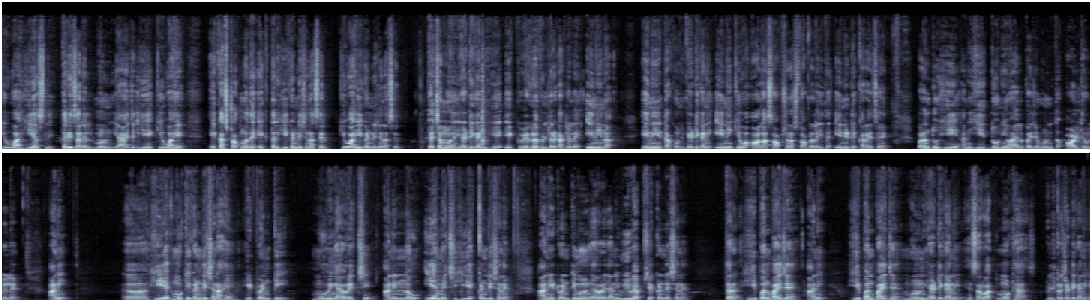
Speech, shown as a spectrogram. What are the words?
किंवा ही असली तरी चालेल. म्हणून या हे किंवा हे. एका स्टॉकमध्ये एक तर ही कंडिशन असेल किंवा ही कंडिशन असेल. त्याच्यामुळे या ठिकाणी हे एक वेगळं फिल्टर टाकलेलं आहे. एनी ना. एनी टाकून. हे ठिकाणी एनी किंवा ऑल असा ऑप्शन असतो. आपल्याला इथं एनी करायचं आहे. परंतु ही आणि ही दोन्ही व्हायला पाहिजे म्हणून इथं ऑल ठेवलेलं आहे. आणि ही एक मोठी कंडिशन आहे. ही ट्वेंटी मुव्हिंग ॲव्हरेजची आणि नऊ ई एम एची ही एक कंडिशन आहे. आणि ट्वेंटी मुव्हिंग ॲव्हरेज आणि व्ही वॅपची एक कंडिशन आहे. तर ही पण पाहिजे आणि ही पण पाहिजे म्हणून ह्या ठिकाणी हे सर्वात मोठ्या फिल्टरच्या ठिकाणी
